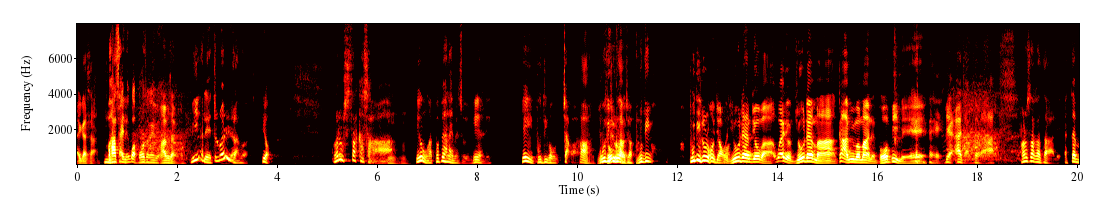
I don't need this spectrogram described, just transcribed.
အဲ့ကစားမာဆိုင်လေကွာဘောစကားရဘာမဆိုင်ဘူးမင်းကလေတလွဲနေတာလားပေါ့ဟေ့ရောငါတို့စက္ကစားอืมမင်းကငါပြပြလိုက်မယ်ဆိုရင်မင်းကလေ ရေးဘူးတီပေါင်းကြောက်ဟာဘူးတီလို့တော့ကြောက်ဘူးဒီဘူးတီလို့တော့ကြောက်ပါယူဒန်ပြောပါအခုအဲ့ကြောင့်ယူဒန်မှာကမိမမနဲ့ဘောပိမယ်ဟဲ့ပြအဲ့ကြောင့်ပြောတာငါတို့စက္ကစားလေအသက်မ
